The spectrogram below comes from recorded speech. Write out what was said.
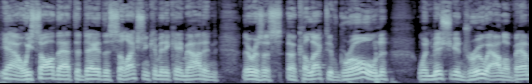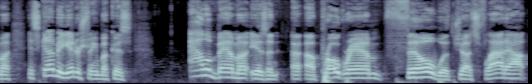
Yeah, we saw that the day the selection committee came out, and there was a, a collective groan when Michigan drew Alabama. It's going to be interesting because Alabama is an, a, a program filled with just flat out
